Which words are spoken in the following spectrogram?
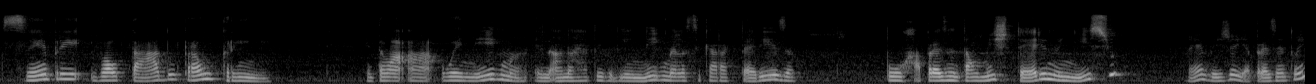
sempre voltado para um crime. Então, a, a, o enigma, a narrativa de enigma, ela se caracteriza por apresentar um mistério no início, Né? Veja aí, apresentam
